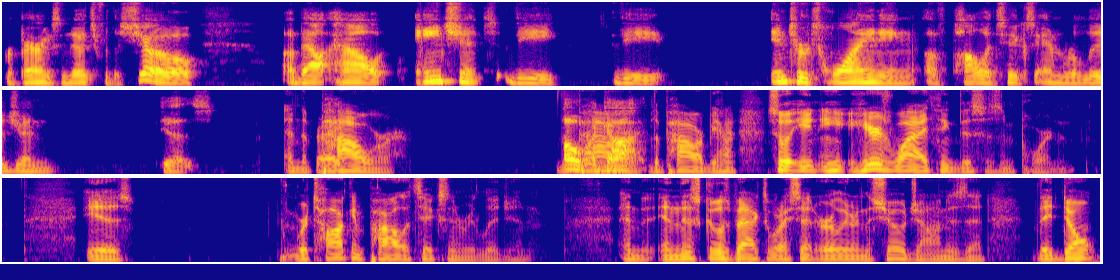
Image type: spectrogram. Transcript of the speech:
preparing some notes for the show about how ancient the the intertwining of politics and religion is, and the right? power the oh power, my god the power behind so in, here's why i think this is important is we're talking politics and religion. And and this goes back to what I said earlier in the show, John, is that they don't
